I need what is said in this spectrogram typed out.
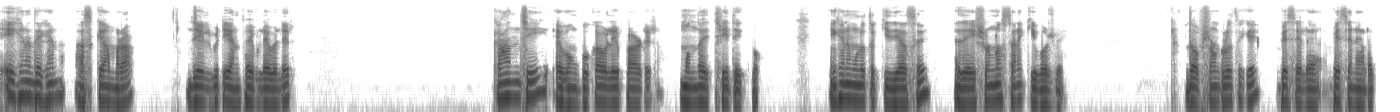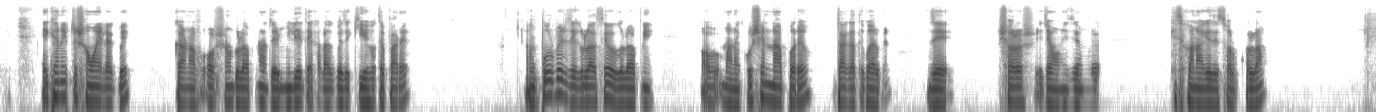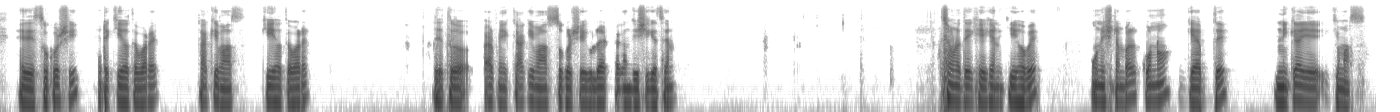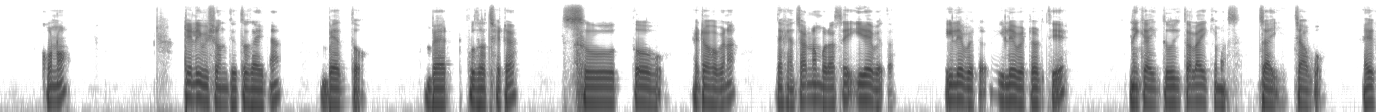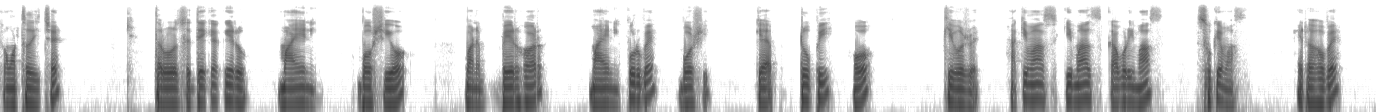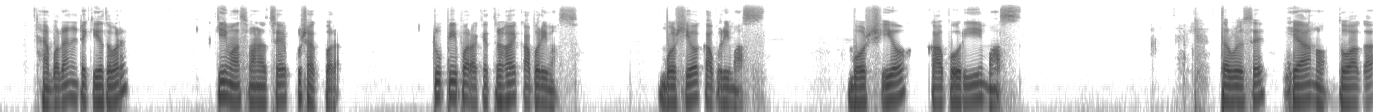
এইখানে দেখেন আজকে আমরা জেএলবিটি এন ফাইভ লেভেলের কাঞ্জি এবং বোকাওয়ালির পার্টের মন্দাই থ্রি দেখব। এখানে মূলত কি দিয়ে আছে? যে এই শূন্য স্থানে কি বসবে? অপশনগুলো থেকে বেছে বেছে নেওয়া লাগবে। এখানে একটু সময় লাগবে, কারণ অপশনগুলো আপনাদের মিলিয়ে দেখা লাগবে যে কি হতে পারে। এবং পূর্বের যেগুলো আছে, ওগুলো আপনি মানে কোশ্চেন না পড়েও দাগাতে পারবেন যে সরাসরি যেমন এই যে আমরা কিছুক্ষণ আগে যে সলভ করলাম, এই যে সুকোশি, এটা কি হতে পারে? কাকি মাছ কি হতে পারে? যেহেতু আপনি কাকি মাছ, সুকোশি এগুলো একটা গান দিয়ে শিখেছেন। আচ্ছা আমরা দেখি এখানে কি হবে। উনিশ নাম্বার, কোনো গ্যাপ দে নিকায়ে মাছ? কোনো টেলিভিশন দিয়ে তো যায় না বেদ্য ব্যাট বোঝাচ্ছে এটা। সুতো এটা হবে না। দেখেন, চার নম্বর আছে ইলেভেটার ইলেভেটার ইলেভেটার দিয়ে নিকাই দুই তলায় কি মাস যাই, যাব। এরকম অর্থ দিচ্ছে। তারপর হচ্ছে দেখাকেরও মায়েনি, বসিও মানে বের হওয়ার মায়েনি, পূর্বে বসি, ক্যাপ, টুপি ও কি বসবে? হাকি মাছ, কি মাছ কাবড়ি মাছ সুকে মাছ। এটা হবে হ্যাঁ বলেন এটা কি হতে পারে? কি মাছ? মানে হচ্ছে পোশাক পরা। টুপি পরা ক্ষেত্রে হয় কাপড়ি মাছ। বসিও কাপড়ি মাছ। বসিও কাপড়ি মাছ। তারপর হচ্ছে হেয়ানো দোয়াগা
